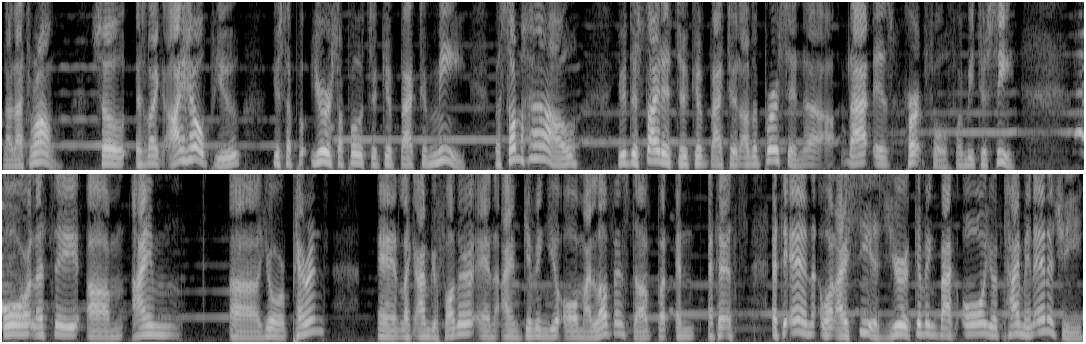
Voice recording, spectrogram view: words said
Now that's wrong. So it's like I help you, you're, suppo- you're supposed to give back to me. But somehow you decided to give back to another person. Uh, that is hurtful for me to see. Or let's say um, I'm uh, your parent, and like I'm your father, and I'm giving you all my love and stuff. But and at the at the end, what I see is you're giving back all your time and energy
